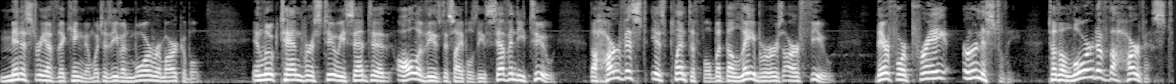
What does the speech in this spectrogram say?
ministry of the kingdom, which is even more remarkable. In Luke 10, verse 2, he said to all of these disciples, these 72, the harvest is plentiful, but the laborers are few. Therefore, pray earnestly to the Lord of the harvest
